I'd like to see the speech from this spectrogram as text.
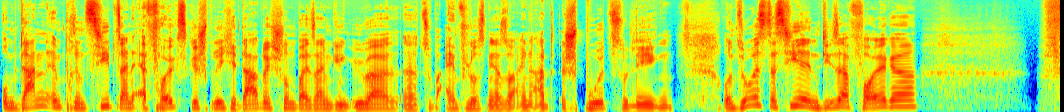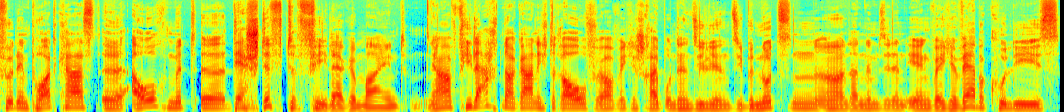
um dann im Prinzip seine Erfolgsgespräche dadurch schon bei seinem Gegenüber äh, zu beeinflussen, ja, so eine Art Spur zu legen. Und so ist das hier in dieser Folge für den Podcast äh, auch mit äh, der Stiftfehler gemeint. Ja, viele achten da gar nicht drauf, ja, welche Schreibutensilien sie benutzen. Äh, dann nehmen sie dann irgendwelche Werbekulis.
